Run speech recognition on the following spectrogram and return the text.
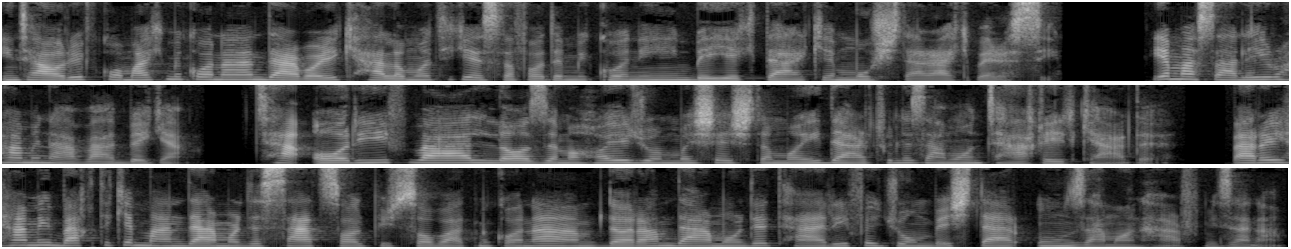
این تعاریف کمک می‌کنن درباره کلماتی که استفاده می‌کنیم به یک درک مشترک برسیم. یه مسئله رو همین اول بگم. تعاریف و لازمه های جنبش اجتماعی در طول زمان تغییر کرده. برای همین وقتی که من در مورد 100 سال پیش صحبت می‌کنم دارم در مورد تعریف جنبش در اون زمان حرف می‌زنم.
